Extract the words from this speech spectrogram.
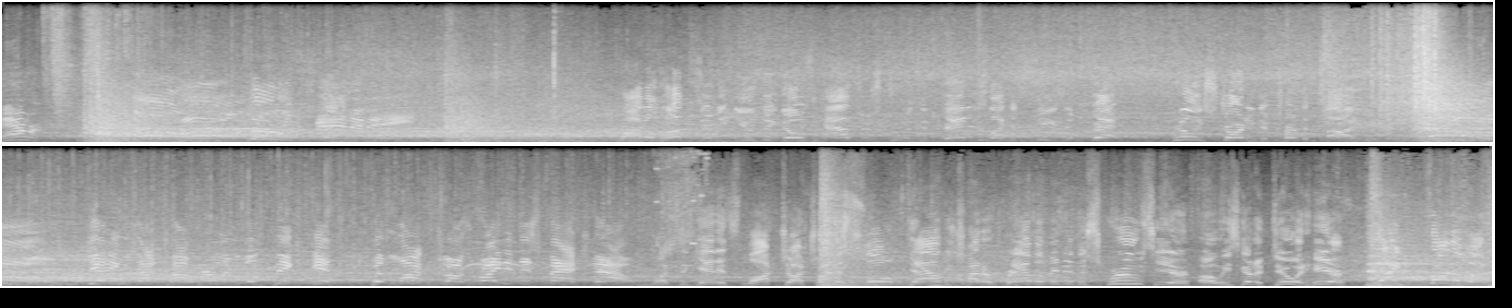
Hammer. Oh, oh. insanity. Donald Hutson using those hazards to his advantage like a seasoned vet, really starting to turn the tide. Oh, Yeti was on top early with those big hits, but Lockjaw's right in this match now. Once again, it's Lockjaw trying to slow him down. He's trying to ram him into the screws here. Oh, he's gonna do it here, right in front of us.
